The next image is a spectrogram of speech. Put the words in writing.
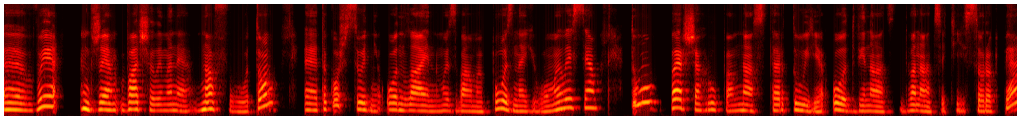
е, ви вже бачили мене на фото. Е, Також сьогодні онлайн ми з вами познайомилися. Тому перша група в нас стартує о 12.45.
